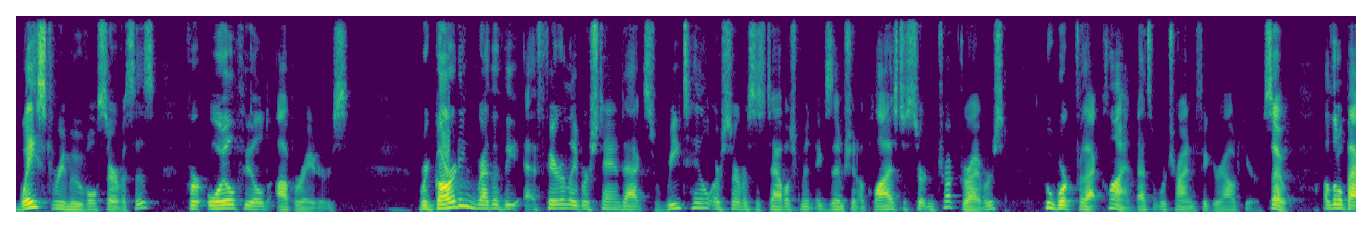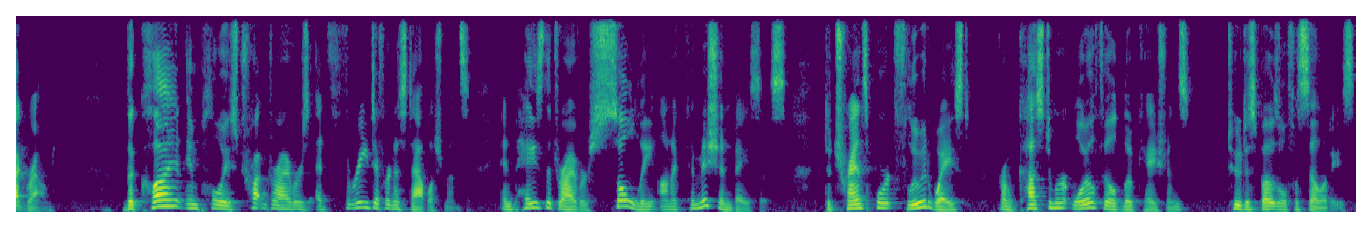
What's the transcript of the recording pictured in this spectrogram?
waste removal services for oil field operators. Regarding whether the Fair Labor Stand Act's retail or service establishment exemption applies to certain truck drivers who work for that client, that's what we're trying to figure out here. So, a little background. The client employs truck drivers at three different establishments and pays the drivers solely on a commission basis to transport fluid waste from customer oil field locations to disposal facilities.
